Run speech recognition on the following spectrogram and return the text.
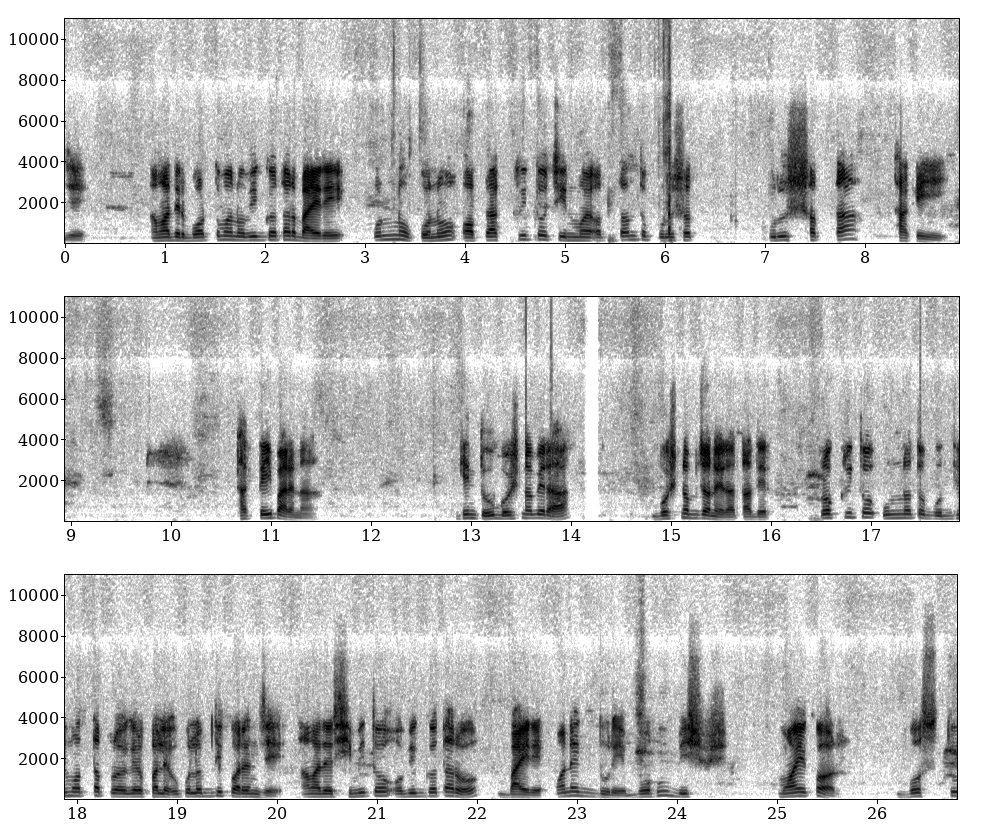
যে আমাদের বর্তমান অভিজ্ঞতার বাইরে অন্য কোনো অপ্রাকৃত চিন্ময় অত্যন্ত পুরুষ পুরুষসত্তা থাকেই, থাকতেই পারে না। কিন্তু বৈষ্ণবেরা, বৈষ্ণবজনেরা তাদের প্রকৃত উন্নত বুদ্ধিমত্তা প্রয়োগের ফলে উপলব্ধি করেন যে আমাদের সীমিত অভিজ্ঞতারও বাইরে অনেক দূরে বহু বিস্ময়কর বস্তু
